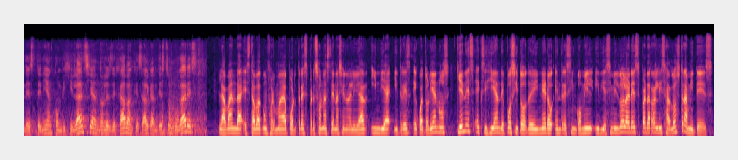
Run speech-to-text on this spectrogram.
les tenían con vigilancia, no les dejaban que salgan de estos lugares. La banda estaba conformada por tres personas de nacionalidad india y tres ecuatorianos, quienes exigían depósito de dinero entre 5 mil y 10 mil dólares para realizar los trámites.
